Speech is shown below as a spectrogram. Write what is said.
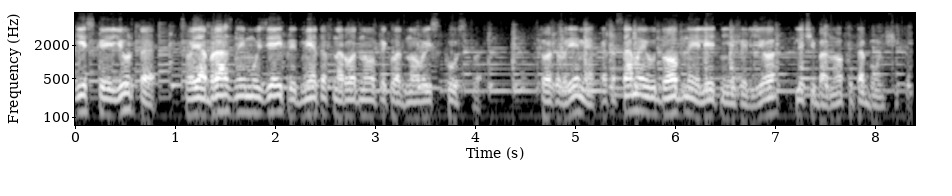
Киргизская юрта – своеобразный музей предметов народного прикладного искусства. В то же время это самое удобное летнее жилье для чебанов и табунщиков.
